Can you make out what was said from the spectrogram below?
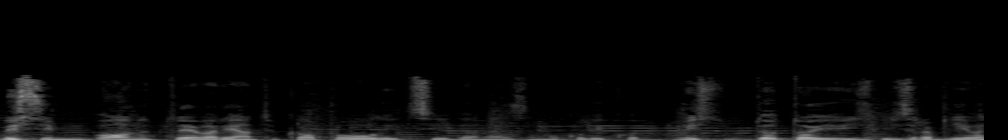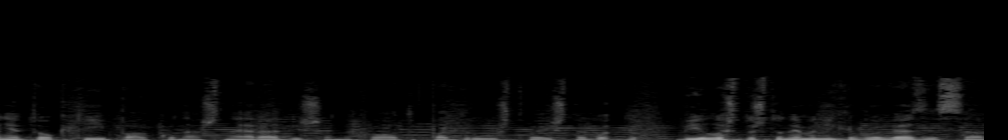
Mislim, ono te varijante kao po ulici, da ne znam, ukoliko, mislim, to, to je iz- izrabljivanje tog tipa, ako naš ne radiš, onda kao otpad društva i šta god, bilo što što nema nikakve veze sa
